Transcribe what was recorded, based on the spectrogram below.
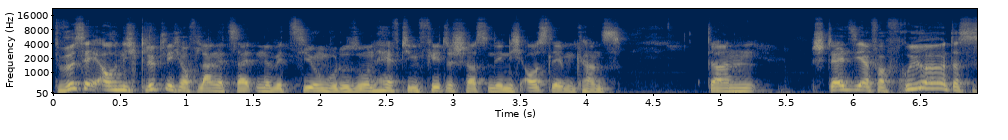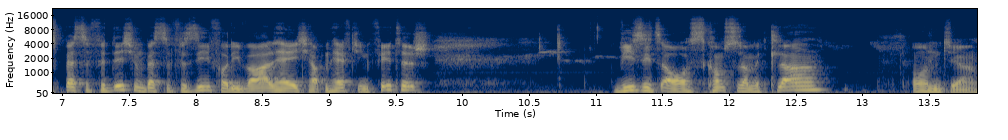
Du wirst ja auch nicht glücklich auf lange Zeit in einer Beziehung, wo du so einen heftigen Fetisch hast und den nicht ausleben kannst. Dann stell sie einfach früher, das ist besser für dich und besser für sie, vor die Wahl, hey, ich habe einen heftigen Fetisch. Wie sieht's aus? Kommst du damit klar? Und ja,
